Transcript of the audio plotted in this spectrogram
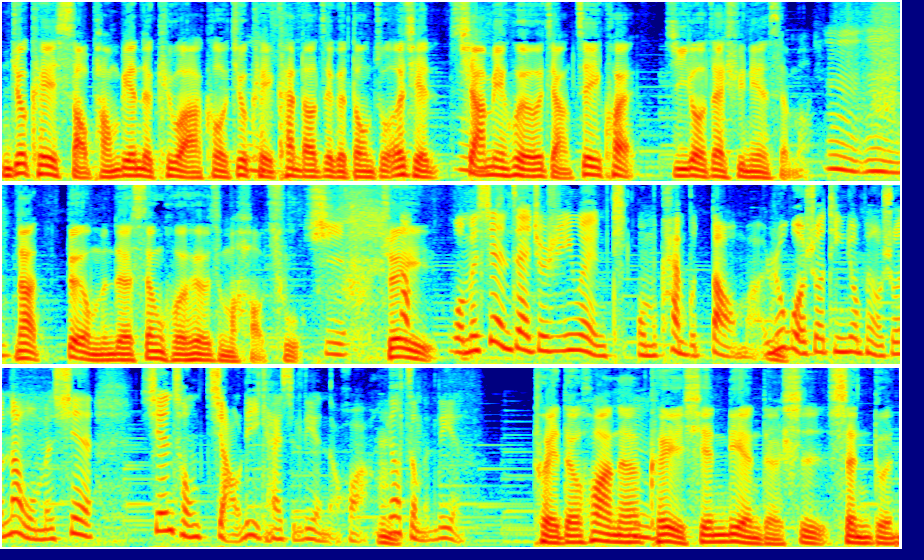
你就可以扫旁边的 QR code，就可以看到这个动作，而且下面会有讲这一块。肌肉在训练什么？嗯嗯，那对我们的生活会有什么好处？是，所以我们现在就是因为我们看不到嘛。如果说听众朋友说，那我们现在先从脚力开始练的话，要怎么练？腿的话呢，可以先练的是深蹲。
